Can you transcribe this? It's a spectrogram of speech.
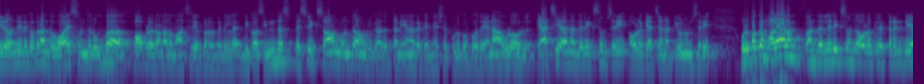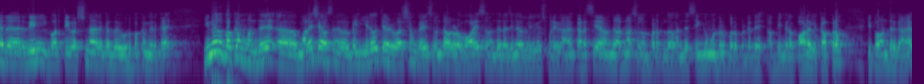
இது வந்து இதுக்கப்புறம் அந்த வாய்ஸ் வந்து ரொம்ப பாப்புலர் ஆனாலும் ஆச்சரியப்படுறதுக்கு இல்லை. பிகாஸ் இந்த ஸ்பெசிஃபிக் சாங் வந்து அவங்களுக்கு அது தனியான ரெக்கக்னேஷன் கொடுக்க போகுது. ஏன்னா அவ்வளோ கேட்சியான லிரிக்ஸும் சரி அவ்வளோ கேட்சியான டியூனும் சரி. ஒரு பக்கம் மலையாளம் அந்த லிரிக்ஸ் வந்து அவ்வளோக்கு ட்ரெண்டியர் ரீல் வர்த்தி வெர்ஷனாக இருக்கிறது ஒரு பக்கம் இருக்கு. இன்னொரு பக்கம் வந்து uh, மலேசியா வசந்த் அவர்கள் இருபத்தேழு வருஷம் கழிச்சு வந்து அவரோட வாய்ஸை வந்து ரஜினி அவர்கள் யூஸ் பண்ணியிருக்காங்க கடைசியாக வந்து அருணாச்சலம் படத்தில் வந்து சிங்கம் ஒன்று புறப்பட்டது அப்படிங்கிற பாடலுக்கு அப்புறம் இப்போ வந்திருக்காங்க.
